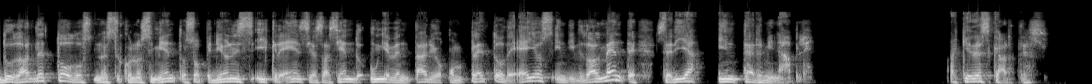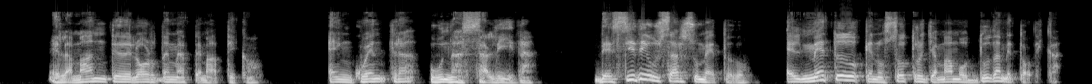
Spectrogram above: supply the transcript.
Dudar de todos nuestros conocimientos, opiniones y creencias haciendo un inventario completo de ellos individualmente sería interminable. Aquí Descartes, el amante del orden matemático, encuentra una salida. Decide usar su método, el método que nosotros llamamos duda metódica.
